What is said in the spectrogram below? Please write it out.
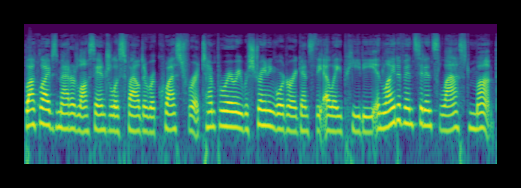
Black Lives Matter Los Angeles filed a request for a temporary restraining order against the LAPD in light of incidents last month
